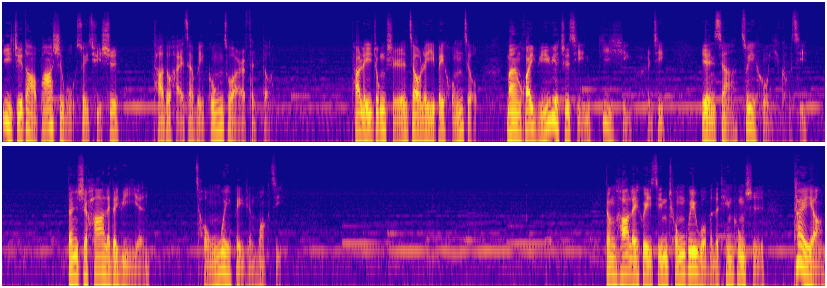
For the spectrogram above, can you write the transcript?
一直到八十五岁去世，他都还在为工作而奋斗。他临终时叫了一杯红酒，满怀愉悦之情一饮而尽，咽下最后一口气。但是哈雷的预言，从未被人忘记。等哈雷彗星重归我们的天空时，太阳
